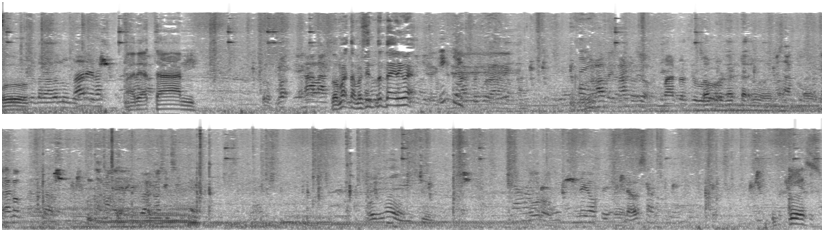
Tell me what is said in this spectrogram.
Oh. Tari dah. mari adan. Kalah. Loh, Mak, tambah sinten teh ini, Mak? Iku. Matur. Sabar ketek lu. Guys.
